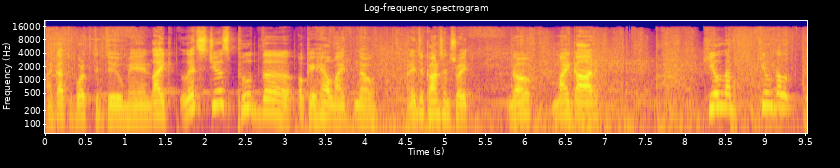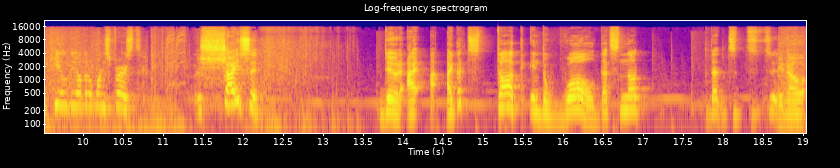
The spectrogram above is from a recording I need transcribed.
I got work to do, man. Like, let's just put the... Okay, Hell Knight, no. I need to concentrate. No, my god. Kill the... Kill the... Kill the other ones first. Scheiße! Dude, I, I, I got stuck in the wall. That's not... That's... You know,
